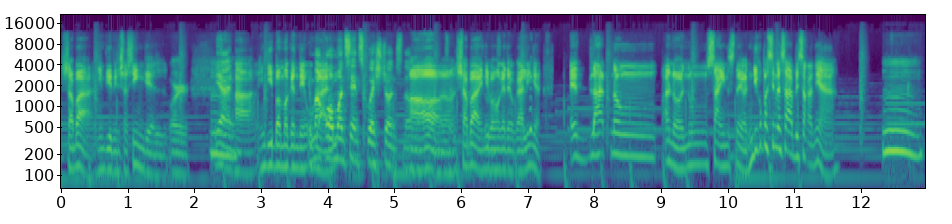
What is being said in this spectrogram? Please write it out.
Siya ba? Hindi rin siya single? Or Mm. Yan. ah, hindi ba maganda yung Yung mga ugali? common sense questions, no? Oo, Mga sense siya ba? Hindi ba maganda yung ugali niya? And lahat ng ano, nung signs na yun, hindi ko pa sinasabi sa kanya Mm.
